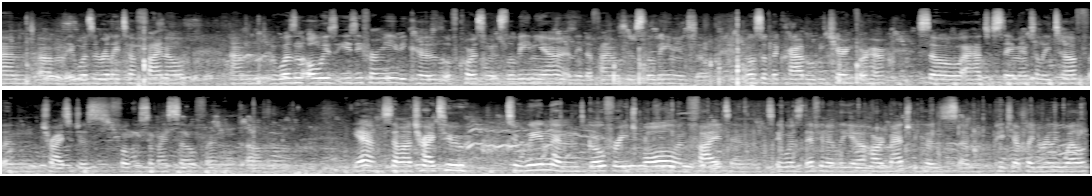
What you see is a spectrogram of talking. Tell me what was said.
and um, it was a really tough final. And it wasn't always easy for me because of course we're in Slovenia and in the finals is Slovenian so most of the crowd will be cheering for her. So I had to stay mentally tough and try to just focus on myself and um, yeah somehow try to to win and go for each ball and fight and it was definitely a hard match because um, Petja played really well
